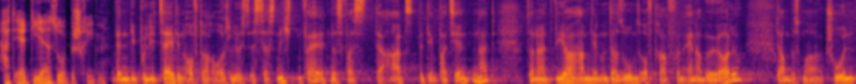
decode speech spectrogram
hat er dir so beschrieben. Wenn die Polizei den Auftrag auslöst, ist das nicht ein Verhältnis, was der Arzt mit dem Patienten hat, sondern wir haben den Untersuchungsauftrag von einer Behörde. Da müssen wir schon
